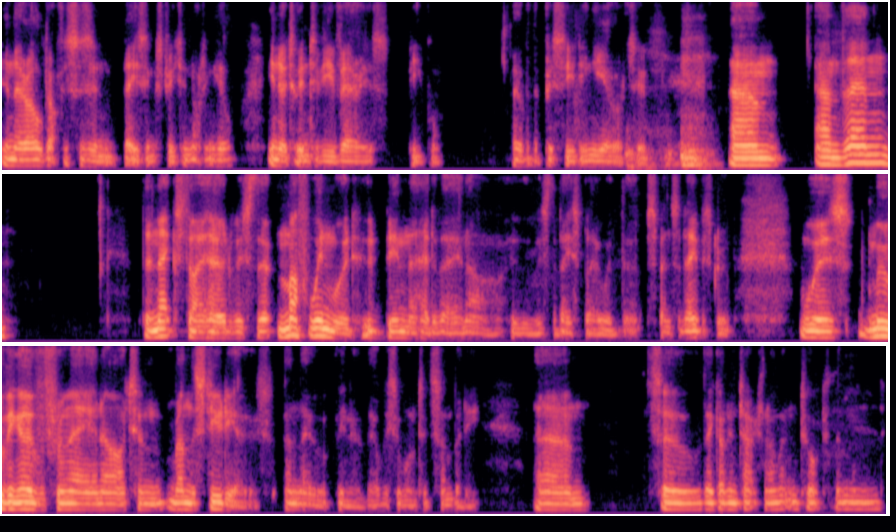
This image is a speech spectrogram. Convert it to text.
in their old offices in Basing Street in Notting Hill, you know, to interview various people over the preceding year or two. Um, and then the next I heard was that Muff Winwood, who'd been the head of A&R, who was the bass player with the Spencer Davis group, was moving over from A&R to run the studios. And they, you know, they obviously wanted somebody. Um, so they got in touch and I went and talked to them and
